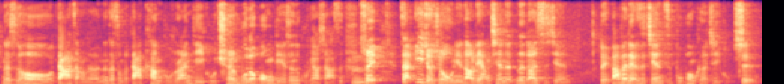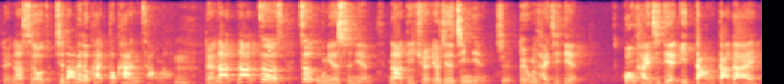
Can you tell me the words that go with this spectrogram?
那时候大涨的那个什么大抗股、软体股全部都崩跌，甚至股票下市。嗯，所以在一九九五年到两千的那段时间，对，巴菲特也是坚持不碰科技股。是对，那时候其实巴菲特看都看很长了。嗯，对，那那这这五年十年，那的确，尤其是今年，是对我们台积电，光台积电一档大概。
